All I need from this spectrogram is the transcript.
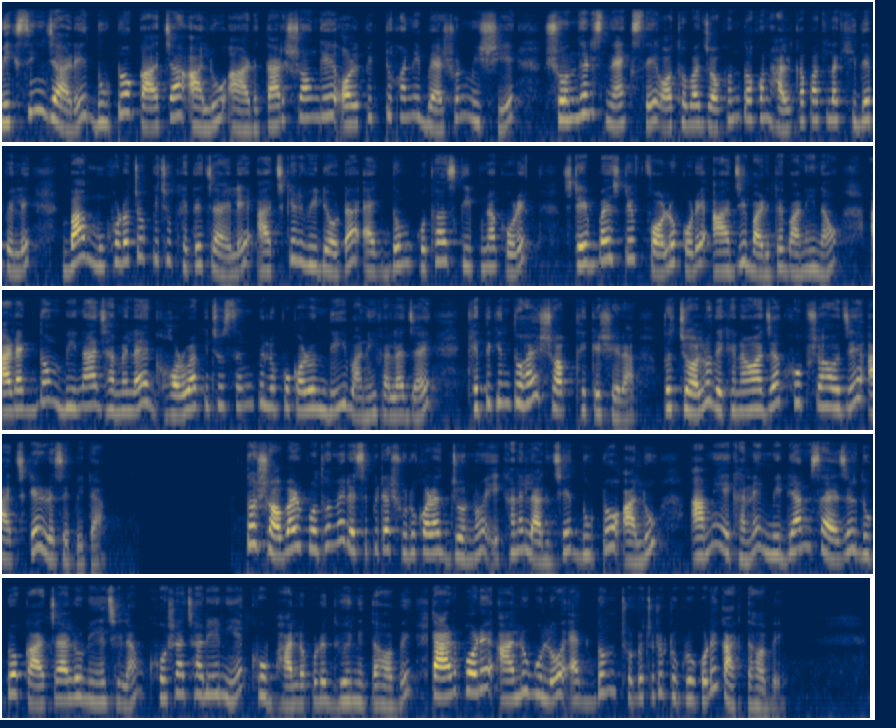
Mixing জারে দুটো কাঁচা আলু আর তার সঙ্গে অল্প একটুখানি বেসন মিশিয়ে সন্ধ্যের স্ন্যাক্সে অথবা যখন তখন হালকা পাতলা খিদে পেলে বা মুখরোচক কিছু খেতে চাইলে আজকের ভিডিওটা একদম কোথাও স্কিপ না করে স্টেপ বাই স্টেপ ফলো করে আজই বাড়িতে বানিয়ে নাও। আর একদম বিনা ঝামেলায় ঘরোয়া কিছু সিম্পল উপকরণ দিয়েই বানিয়ে ফেলা যায়। খেতে কিন্তু হয় সব থেকে সেরা। তো চলো দেখে নেওয়া যাক খুব সহজে আজকের রেসিপিটা তো সবার প্রথমে রেসিপিটা শুরু করার জন্য এখানে লাগছে দুটো আলু। আমি এখানে মিডিয়াম সাইজের দুটো কাঁচা আলু নিয়েছিলাম। খোসা ছাড়িয়ে নিয়ে খুব ভালো করে ধুয়ে নিতে হবে। তারপরে আলুগুলো একদম ছোট ছোট টুকরো করে কাটতে হবে।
